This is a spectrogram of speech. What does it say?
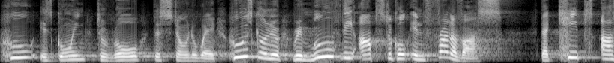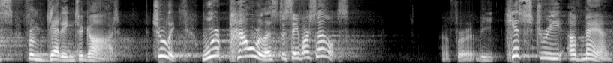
Who is going to roll the stone away? Who's going to remove the obstacle in front of us that keeps us from getting to God. Truly, we're powerless to save ourselves. Uh, for the history of man,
